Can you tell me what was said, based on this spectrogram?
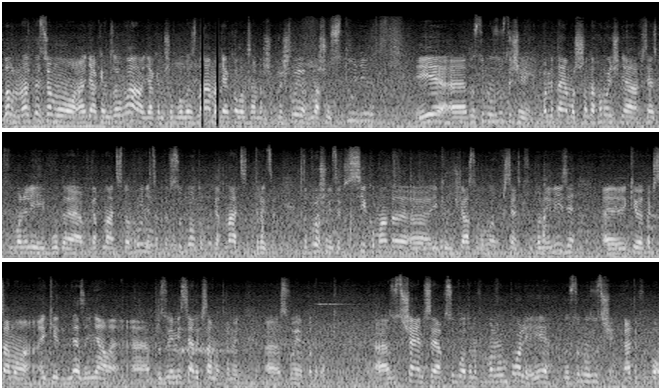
Добре, на, на цьому е, дякуємо за увагу, дякуємо, що були з нами. Дякую, Олександр, що прийшли в нашу студію. І е, наступних зустрічей. Пам'ятаємо, що нагородження Християнської футбольної ліги буде 15 грудня, це буде в суботу, в 15.30. Запрошуються всі команди, е, які участвували в християнській футбольній лізі, е, які так само які не зайняли е, призові місця, так само отримують е, свої подарунки. Е, Зустрічаємося в суботу на футбольному полі і до наступних зустрічей. Грайте футбол.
